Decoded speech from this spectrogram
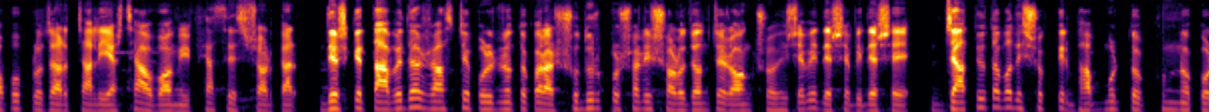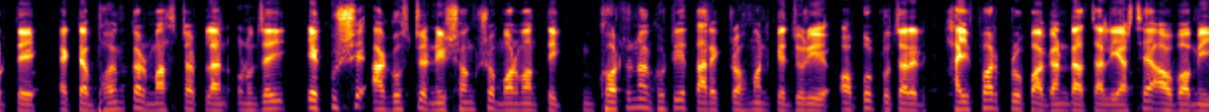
অপপ্রচার চালিয়ে আসছে আওয়ামী ফ্যাসিস্ট সরকার। দেশকে তাবেদার রাষ্ট্রে পরিণত করার সুদূর প্রসারী ষড়যন্ত্রের অংশ হিসেবে দেশে বিদেশে জাতীয়তাবাদী শক্তির ভাবমূর্ত ক্ষুণ্ণ করতে একটা ভয়ঙ্কর মাস্টার প্ল্যান অনুযায়ী একুশে আগস্টের নৃশংস মর্মান্তিক ঘটনা ঘটিয়ে তারেক রহমানকে জড়িয়ে অপপ্রচারের হাইফার প্রোপাগান্ডা চালিয়ে আসছে আওয়ামী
